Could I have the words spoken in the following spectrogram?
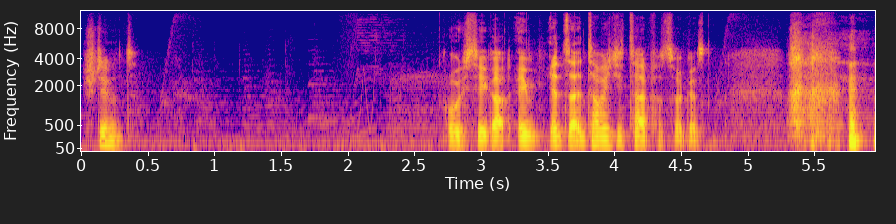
Stimmt. Oh, ich sehe gerade. Jetzt, jetzt habe ich die Zeit fast vergessen.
